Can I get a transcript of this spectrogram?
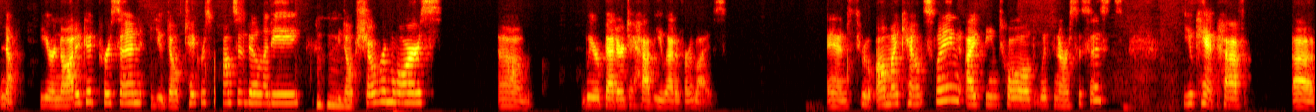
no, you're not a good person. You don't take responsibility. Mhm. You don't show remorse. Um, we're better to have you out of our lives. And through all my counseling, I've been told with narcissists, you can't have a,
